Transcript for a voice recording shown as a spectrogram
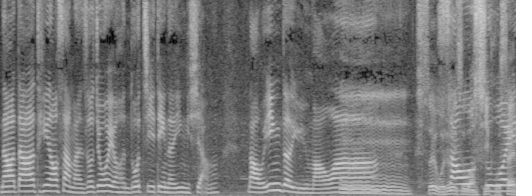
然后大家听到萨满的时候，就会有很多既定的印象：老鹰的羽毛啊，嗯嗯嗯，所以我就一直往吉普赛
